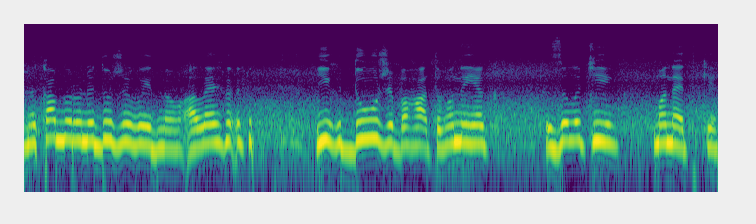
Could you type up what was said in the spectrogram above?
На камеру не дуже видно, але їх дуже багато. Вони як золоті монетки.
